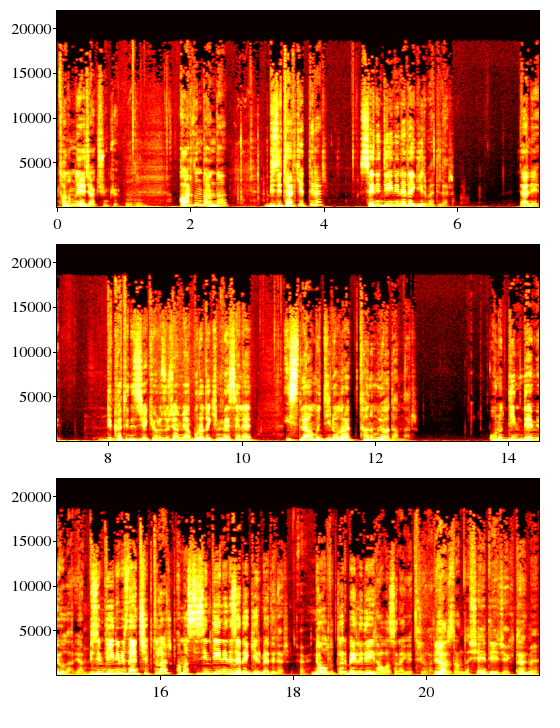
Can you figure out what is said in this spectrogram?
Tanımlayacak çünkü. Hı hı. Ardından da bizi terk ettiler. Senin dinine de girmediler. Yani dikkatinizi çekiyoruz hocam. Ya buradaki mesele İslam'ı din olarak tanımıyor adamlar. Onu din demiyorlar. Yani bizim dinimizden çıktılar ama sizin dininize de girmediler. Evet. Ne oldukları belli değil havasına getiriyorlar. Birazdan da şey diyecek değil evet. mi?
